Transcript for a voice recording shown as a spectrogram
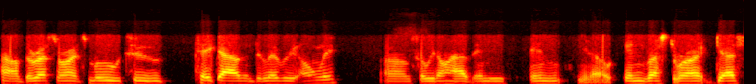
Uh, the restaurants move to takeout and delivery only, um, so we don't have any in you know in restaurant guests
